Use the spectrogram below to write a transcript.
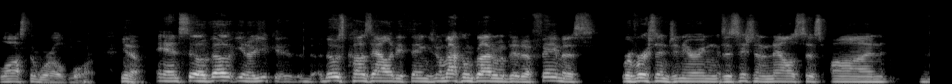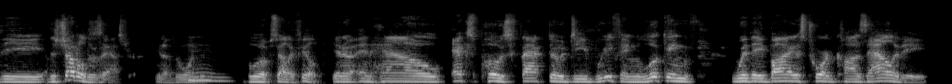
lost the world war. You know, and so though you know you can those causality things. You know, Malcolm Gladwell did a famous reverse engineering decision analysis on the the shuttle disaster you know, the one mm. that blew up Sally Field, you know, and how ex post facto debriefing, looking with a bias toward causality,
